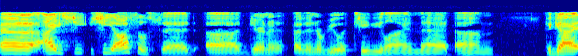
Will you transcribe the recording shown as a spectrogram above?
uh, I she she also said uh, during a, an interview with TV Line that um, the guy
